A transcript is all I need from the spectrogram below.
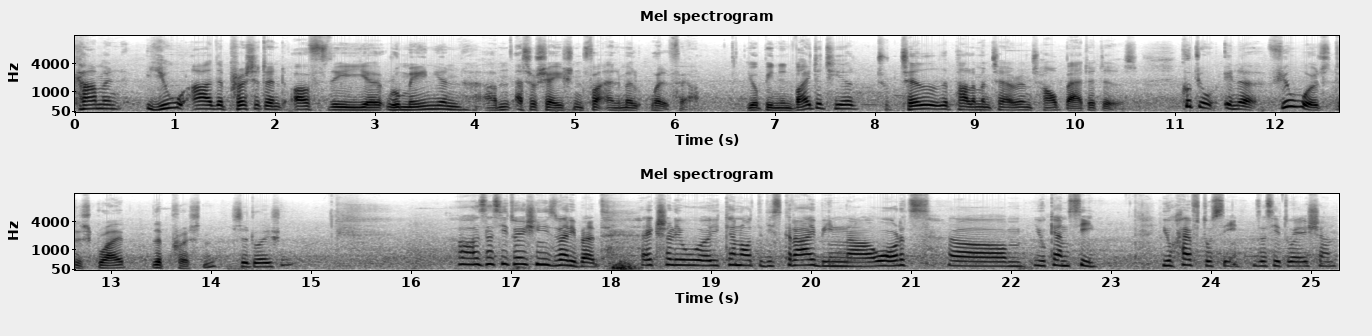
Carmen, you are the president of the uh, Romanian um, Association for Animal Welfare. You've been invited here to tell the parliamentarians how bad it is. Could you, in a few words, describe the present situation? Uh, the situation is very bad. Actually, you cannot describe in uh, words. Um, you can see you have to see the situation.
